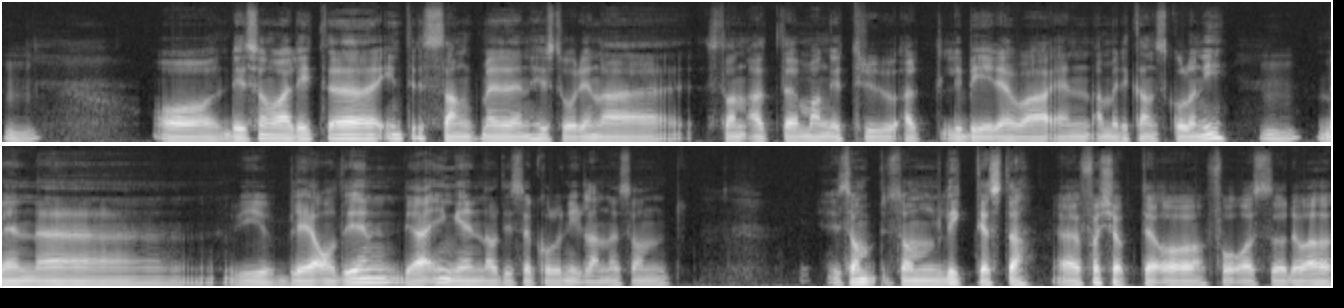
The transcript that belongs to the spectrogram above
Mhm. Og det som var litt uh, interessant med den historien, er sånn at eh, mange tror at Liberia var en amerikansk koloni. Mm. Men uh, vi ble aldri Det er ingen av disse kolonilandene som som, som lyktes, da. Uh, forsøkte å få oss. Og det var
